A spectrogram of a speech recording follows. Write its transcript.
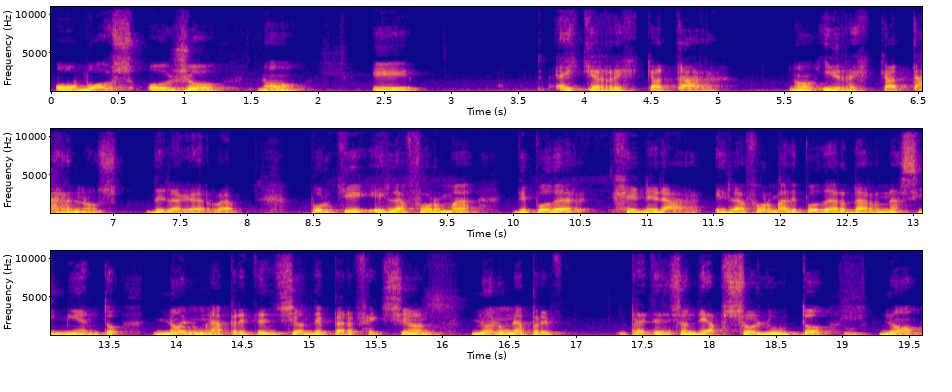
o vos o yo. No, eh, hay que rescatar ¿no? y rescatarnos de la guerra, porque es la forma de poder generar, es la forma de poder dar nacimiento, no en una pretensión de perfección, no en una pretensión de absoluto, no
